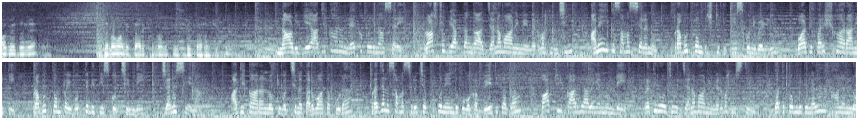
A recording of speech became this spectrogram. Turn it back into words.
ఆవేదనే జనవాణి కార్యక్రమానికి శ్రీకారం చుట్టింది. నాడు ఏ అధికారం లేకపోయినా సరే రాష్ట్ర వ్యాప్తంగా జనవాణిని నిర్వహించి అనేక సమస్యలను ప్రభుత్వం దృష్టికి తీసుకుని వెళ్ళి వాటి పరిష్కారానికి ప్రభుత్వంపై ఒత్తిడి తీసుకొచ్చింది జనసేన. అధికారంలోకి వచ్చిన తరువాత కూడా ప్రజల సమస్యలు చెప్పుకునేందుకు ఒక వేదికగా పార్టీ కార్యాలయం నుండే ప్రతిరోజు జనవాణి నిర్వహిస్తూ గత తొమ్మిది నెలల కాలంలో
